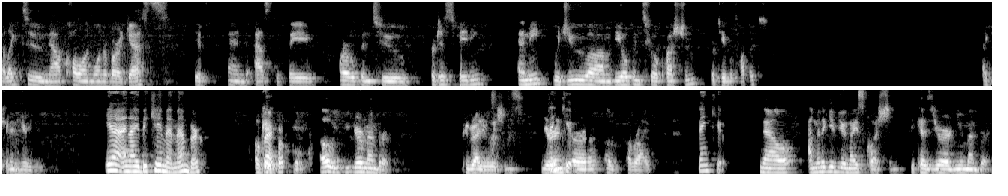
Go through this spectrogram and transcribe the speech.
I'd like to now call on one of our guests if and ask if they are open to participating. Emmy, would you um, be open to a question for table topics? I couldn't hear you. Yeah, and I became a member. Okay, perfect. Oh, you're a member. Congratulations. You're Thank in you. for a, a ride. Thank you. Now, I'm going to give you a nice question because you're a new member.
